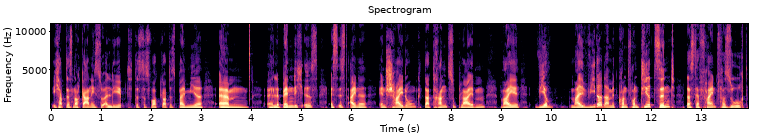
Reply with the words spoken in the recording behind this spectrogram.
ich habe das noch gar nicht so erlebt, dass das Wort Gottes bei mir ähm, äh, lebendig ist. Es ist eine Entscheidung, da dran zu bleiben, weil wir mal wieder damit konfrontiert sind, dass der Feind versucht,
